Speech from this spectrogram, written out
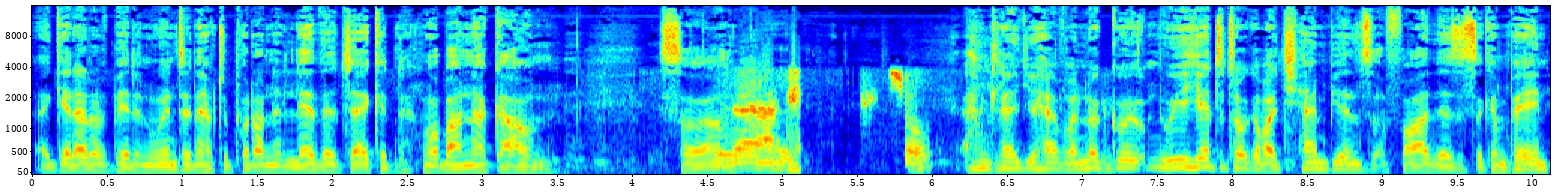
uh, get out of bed in winter and have to put on a leather jacket, ngoba una gown. So um, yeah, sure. I'm glad you have one. Look, we- we're here to talk about Champions of Fathers. It's a campaign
